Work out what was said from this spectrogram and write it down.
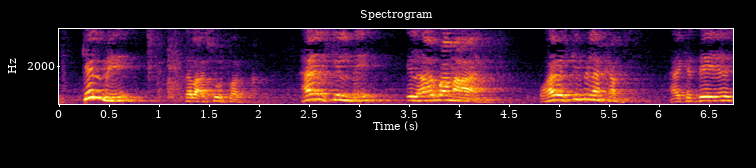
الكلمة طلع شو الفرق؟ هاي الكلمة لها أربع معاني وهاي الكلمة لها خمسة هاي قديش؟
